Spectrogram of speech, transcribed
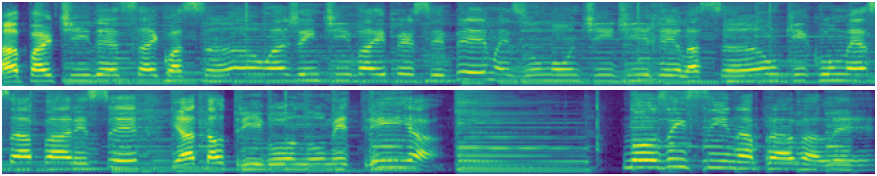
A partir dessa equação a gente vai perceber mais um monte de relação que começa a aparecer e a tal trigonometria nos ensina pra valer.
